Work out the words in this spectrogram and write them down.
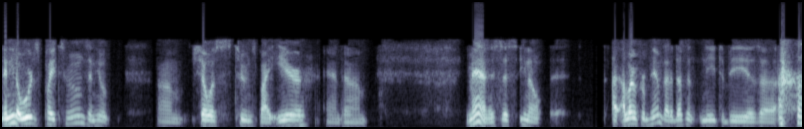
and you know, we'll just play tunes, and he'll um, show us tunes by ear, and um, man, it's just you know, I, I learned from him that it doesn't need to be as uh,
